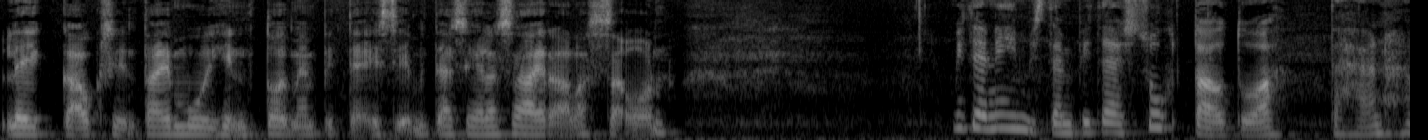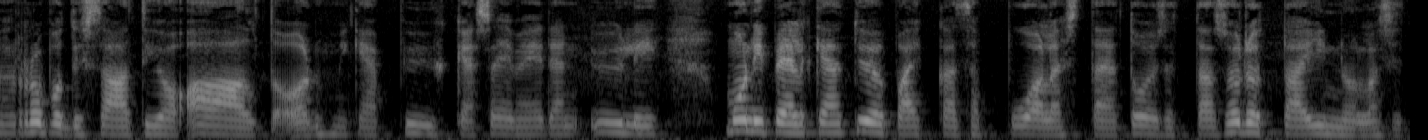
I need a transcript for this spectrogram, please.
leikkauksiin tai muihin toimenpiteisiin, mitä siellä sairaalassa on. Miten ihmisten pitäisi suhtautua tähän robotisaatioaaltoon, mikä pyyhkäisee meidän yli? Moni pelkää työpaikkansa puolesta ja toiset taas odottaa innolla sit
